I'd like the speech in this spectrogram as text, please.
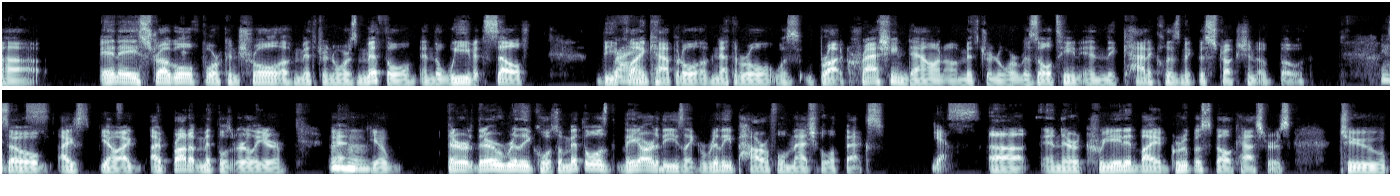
Uh, in a struggle for control of Myth Drannor's mythal and the weave itself, the Right. flying capital of Netheril was brought crashing down on Myth Drannor, resulting in the cataclysmic destruction of both. So I, you know, I I brought up Mythals earlier, and Mhm. you know, they're they're really cool. So Mythals, they are Mm-hmm. these like really powerful magical effects, yes. uh, and they're created by a group of spellcasters to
